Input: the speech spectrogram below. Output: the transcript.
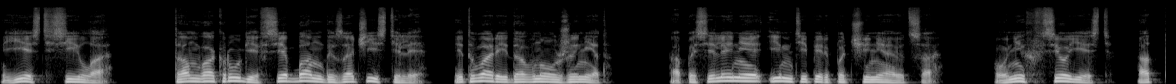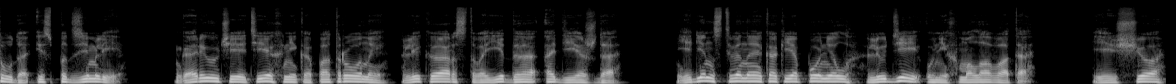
Есть сила. Там в округе все банды зачистили, и тварей давно уже нет. А поселения им теперь подчиняются. У них все есть, оттуда, из-под земли. Горючая техника, патроны, лекарства, еда, одежда. Единственное, как я понял, людей у них маловато. Еще...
